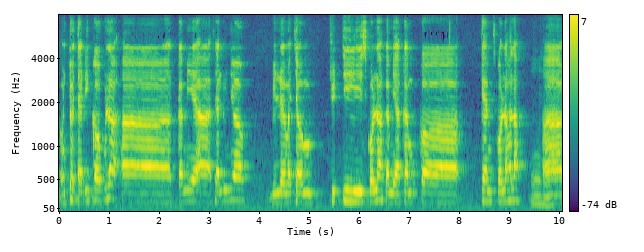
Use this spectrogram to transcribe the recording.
untuk tadika pula uh, kami uh, selalunya bila macam cuti sekolah kami akan buka camp sekolah lah. Uh-huh. Uh,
